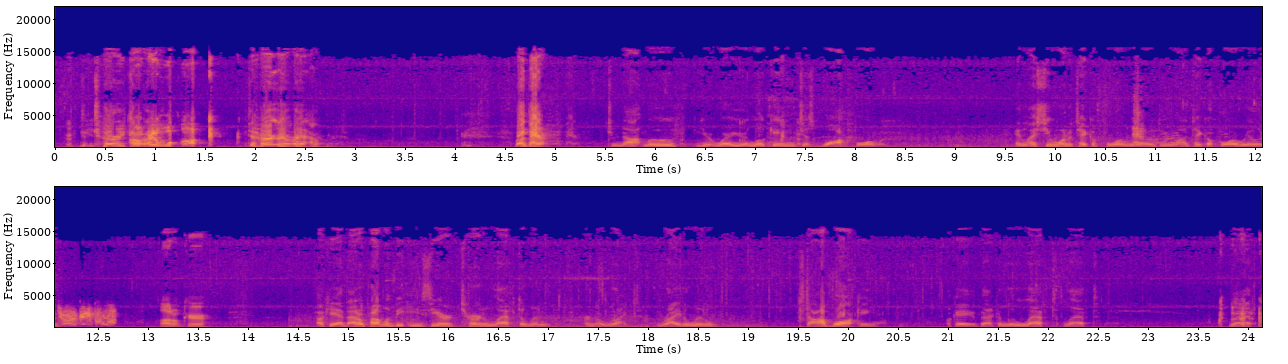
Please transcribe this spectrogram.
Turn You told me to walk. Turn around. Right there. Do not move. You're, where you're looking, just walk forward. Unless you want to take a four-wheeler. Do you want to take a four-wheeler? Target acquired. I don't care. Okay, yeah, that'll probably be easier. Turn left a little. Or no, right. Right a little. Stop walking. Okay, back a little left. Left. Left.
